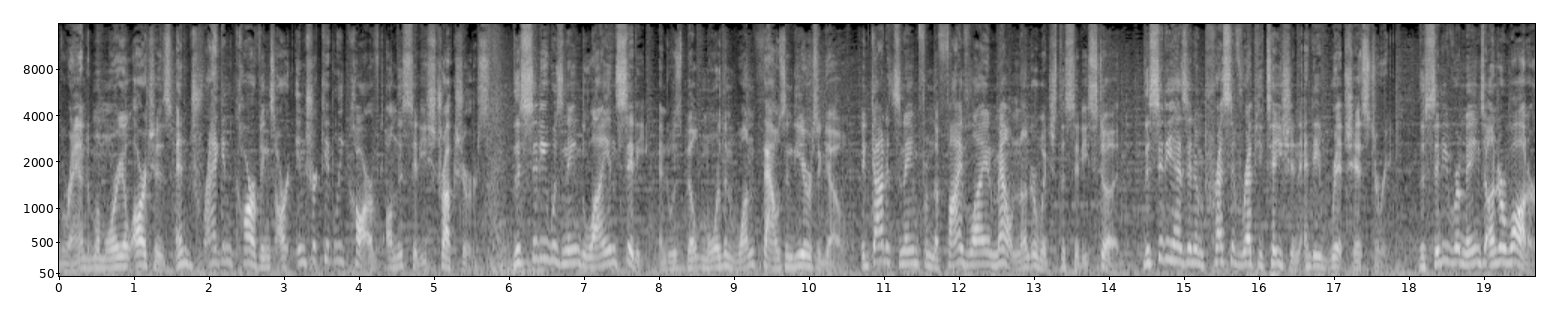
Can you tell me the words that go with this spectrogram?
grand memorial arches, and dragon carvings are intricately carved on the city structures. The city was named Lion City and was built more than 1,000 years ago. It got its name from the Five Lion Mountain under which the city stood. The city has an impressive reputation and a rich history. The city remains underwater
